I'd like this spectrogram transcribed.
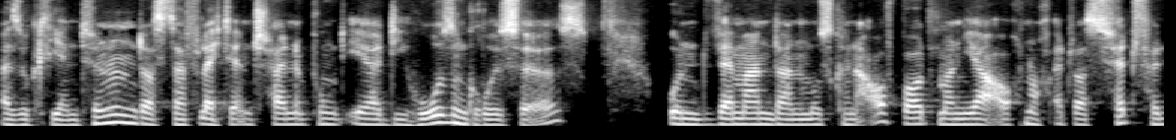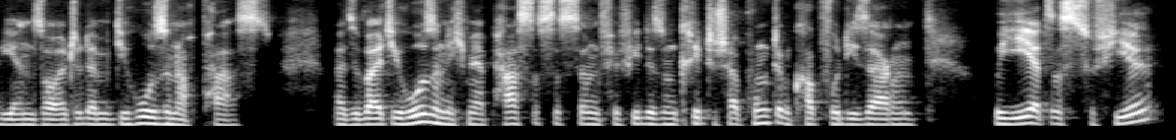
also Klientinnen, dass da vielleicht der entscheidende Punkt eher die Hosengröße ist. Und wenn man dann Muskeln aufbaut, man ja auch noch etwas Fett verlieren sollte, damit die Hose noch passt. Weil sobald die Hose nicht mehr passt, ist es dann für viele so ein kritischer Punkt im Kopf, wo die sagen, oh je, jetzt ist zu viel.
